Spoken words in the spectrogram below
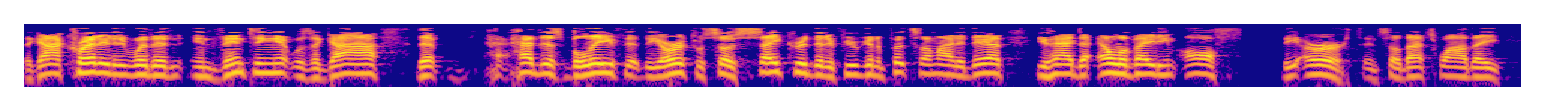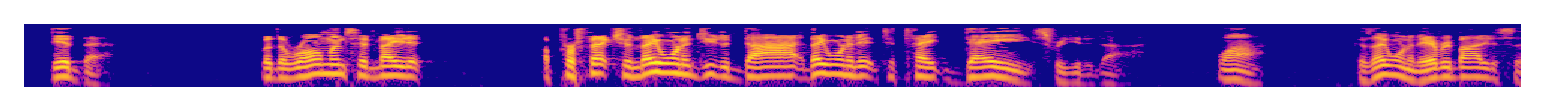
The guy credited with inventing it was a guy that had this belief that the earth was so sacred that if you were going to put somebody to death, you had to elevate him off the earth. And so that's why they did that. But the Romans had made it a perfection. They wanted you to die. They wanted it to take days for you to die. Why? Because they wanted everybody to see.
